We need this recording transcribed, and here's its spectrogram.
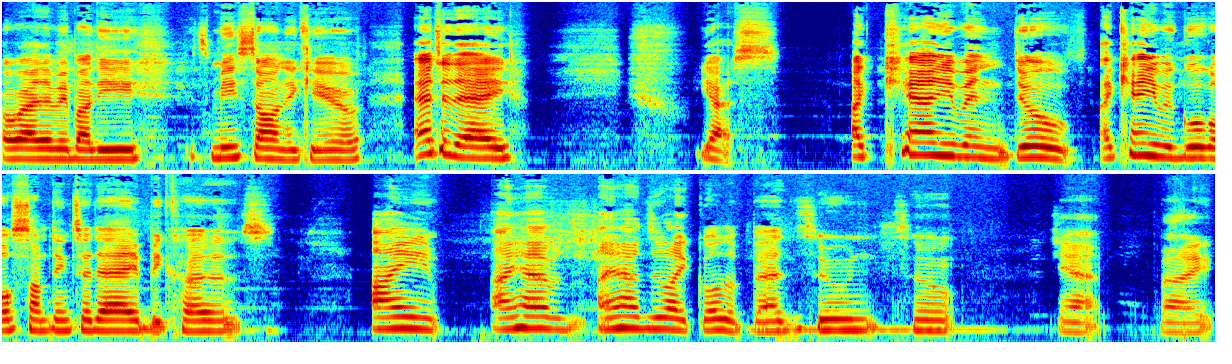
Alright, everybody, it's me, Sonic here, and today, yes, I can't even do, I can't even Google something today because I, I have, I have to like go to bed soon, so, yeah, bye.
